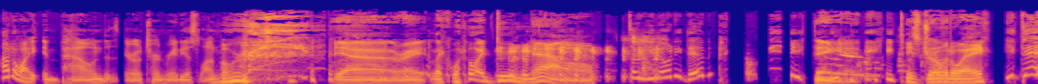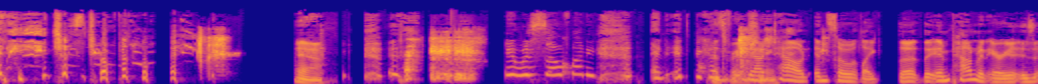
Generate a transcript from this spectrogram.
How do I impound a zero turn radius lawnmower? yeah, right. Like, what do I do now? so you know what he did? He, Dang it. He, He's drove it away. He did. He just drove it away. Yeah. It was so funny and it's because we're funny. downtown and so like the the impoundment area is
